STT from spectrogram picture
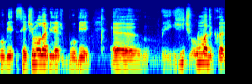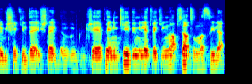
bu bir seçim olabilir, bu bir e, hiç ummadıkları bir şekilde işte CHP'ninki bir milletvekilinin hapse atılmasıyla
